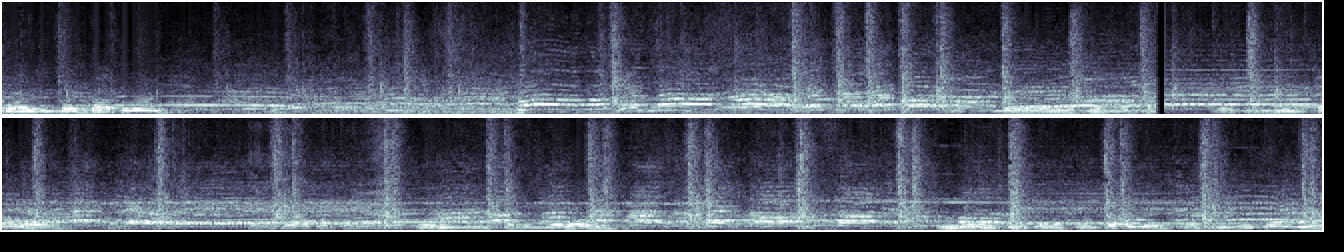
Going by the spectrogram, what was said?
44. Le agradecemos el Tercera oportunidad. por el emprendedor. Número 7 de los controles, hace un engaño.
